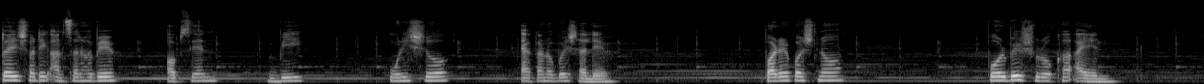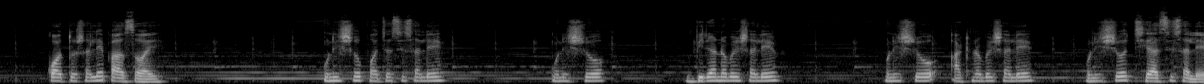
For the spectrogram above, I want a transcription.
তো এই সঠিক আনসার হবে অপশন বি উনিশশো একানব্বই সালে। পরের প্রশ্ন পরিবেশ সুরক্ষা আইন কত সালে পাস হয়? উনিশশো পঁচাশি সালে, উনিশশো বিরানব্বই সালে, উনিশশো আটানব্বই সালে, উনিশশো ছিয়াশি সালে।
